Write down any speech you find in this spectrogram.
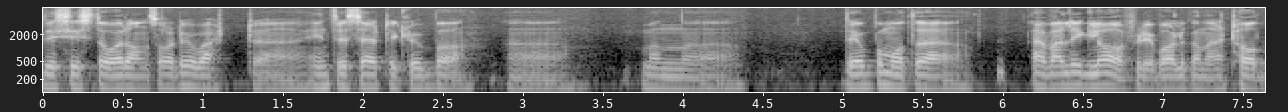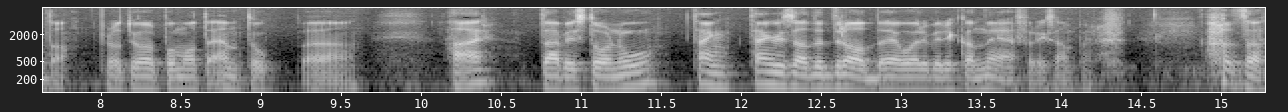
De siste årene så har det jo vært interesserte klubber. men det er jo på en måte Jeg er veldig glad for de valgene jeg har tatt. da, For at du har på en måte endt opp eh, her, der vi står nå. Tenk, tenk hvis jeg hadde dratt det året vi rykka ned, f.eks. altså,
